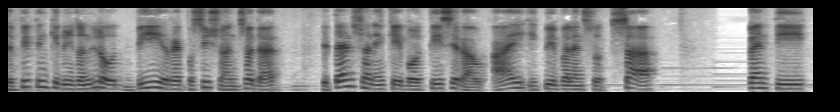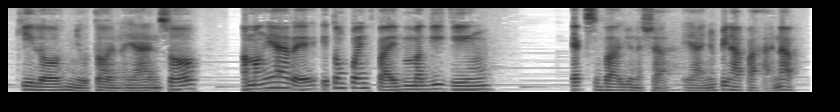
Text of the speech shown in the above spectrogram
the 15 kN load be repositioned so that the tension in cable TC raw ay equivalent sa 20 kilonewton. Ayan. So, ang mangyari, itong 0.5 magiging x value na siya. Ayan, yung pinapahanap.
